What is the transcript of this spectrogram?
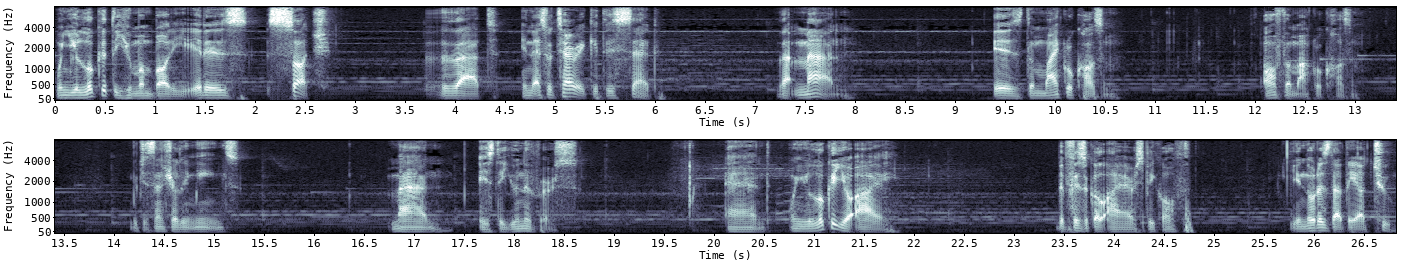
when you look at the human body, it is such that in esoteric it is said that man is the microcosm of the macrocosm, which essentially means man is the universe. And when you look at your eye, the physical eye I speak of, you notice that they are two,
